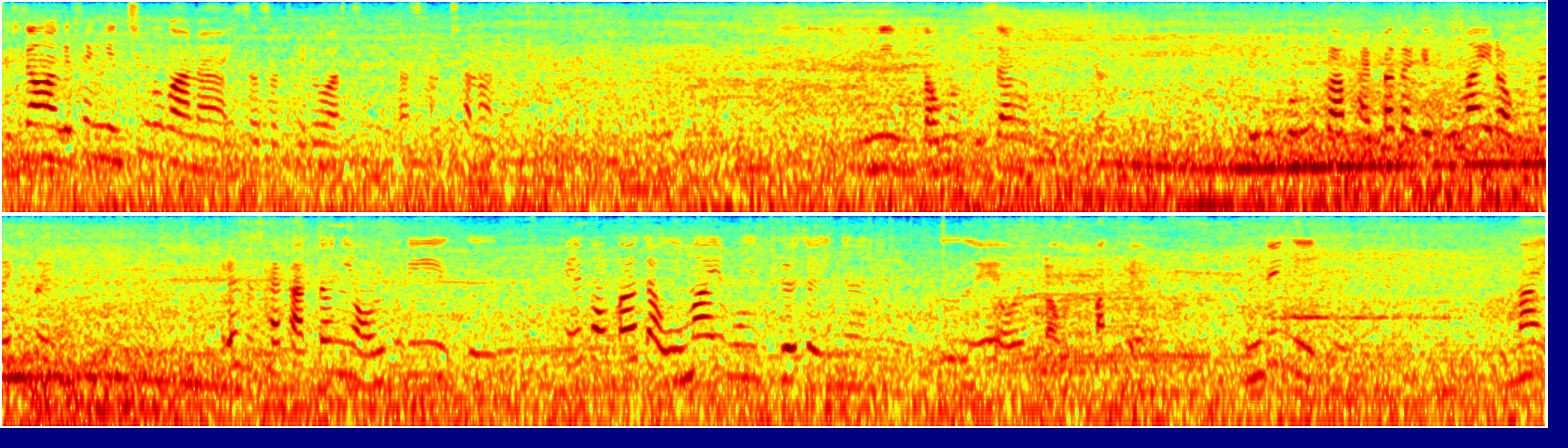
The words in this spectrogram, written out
불쌍하게 생긴 친구가 하나 있어서 데려왔습니다. 3,000원에. 눈이 너무 불쌍해 보이죠? 여기 보니까 발바닥에 오마이라고 써있어요. 그래서 잘 봤더니 얼굴이 그 1번 과자 오마이봉이 그려져 있는 그의 얼굴하고 똑같아요. 동댕이 오마이.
